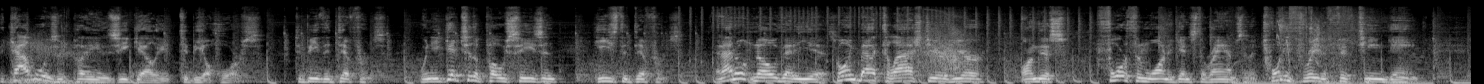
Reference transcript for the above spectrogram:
The Cowboys are playing Zeke Elliott to be a horse, to be the difference. When you get to the postseason, he's the difference. And I don't know that he is. Going back to last year here on this fourth and one against the Rams in a 23 to 15 game,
